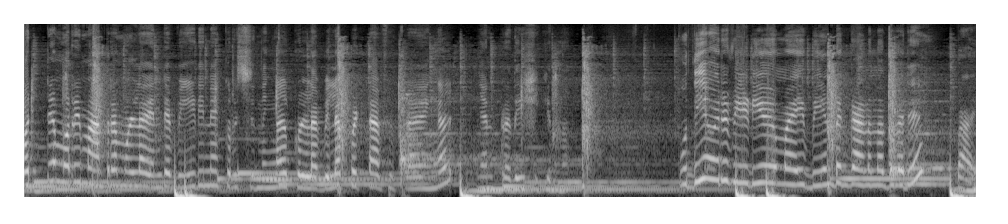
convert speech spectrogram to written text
ഒറ്റമുറി മാത്രമുള്ള എന്റെ വീടിനെ കുറിച്ച് നിങ്ങൾക്കുള്ള വിലപ്പെട്ട അഭിപ്രായങ്ങൾ ഞാൻ പ്രതീക്ഷിക്കുന്നു. പുതിയ ഒരു വീഡിയോയുമായി വീണ്ടും കാണുന്നത് വരെ ബൈ.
